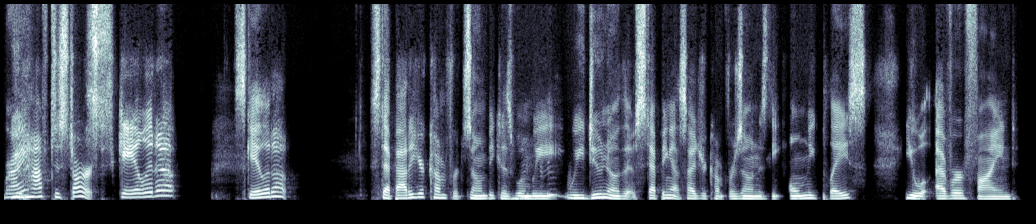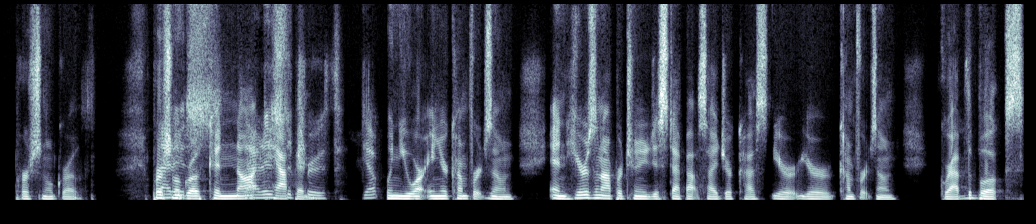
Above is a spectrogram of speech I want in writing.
Right? You have to start. Scale it up. Scale it up. step out of your comfort zone because when we mm-hmm. we do know that stepping outside your comfort zone is the only place you will ever find personal growth personal That growth cannot that is the happen truth. Yep. when you are in your comfort zone and here's an opportunity to step outside your cus- your your comfort zone grab the books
